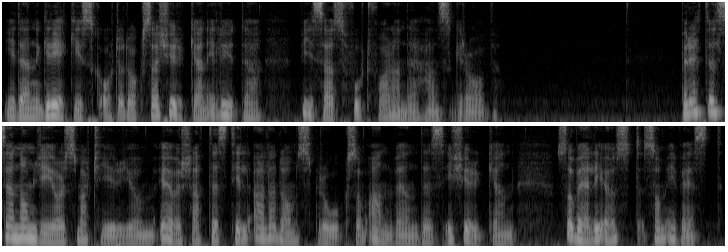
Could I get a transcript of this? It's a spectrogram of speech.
I den grekisk-ortodoxa kyrkan i Lydda visas fortfarande hans grav. Berättelsen om Georgs martyrium översattes till alla de språk som användes i kyrkan såväl i öst som i väst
